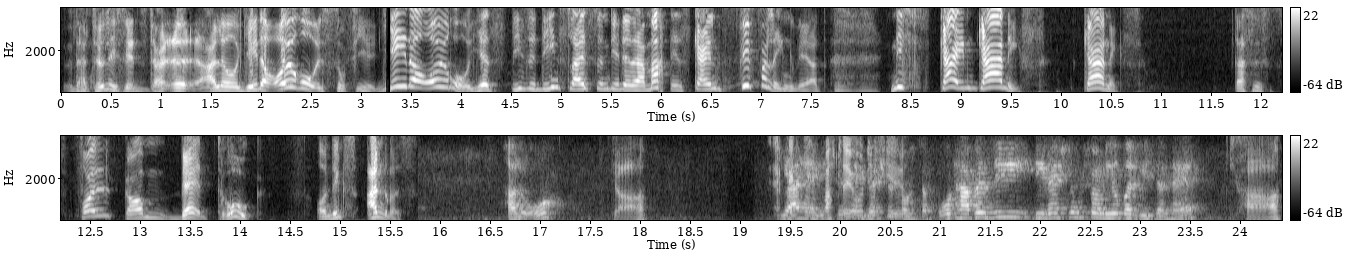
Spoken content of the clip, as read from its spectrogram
Natürlich sind es da, äh, hallo, jeder Euro ist so viel. Jeder Euro. Jetzt, diese Dienstleistung, die der da macht, ist kein Pfifferling wert. Nicht, kein, gar nichts. Gar nichts. Das ist vollkommen Betrug. Und nichts anderes. Hallo? Ja. Ja, Herr, macht er ja auch nicht viel. von Support. Haben Sie die Rechnung schon überwiesen, Herr? Ja.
